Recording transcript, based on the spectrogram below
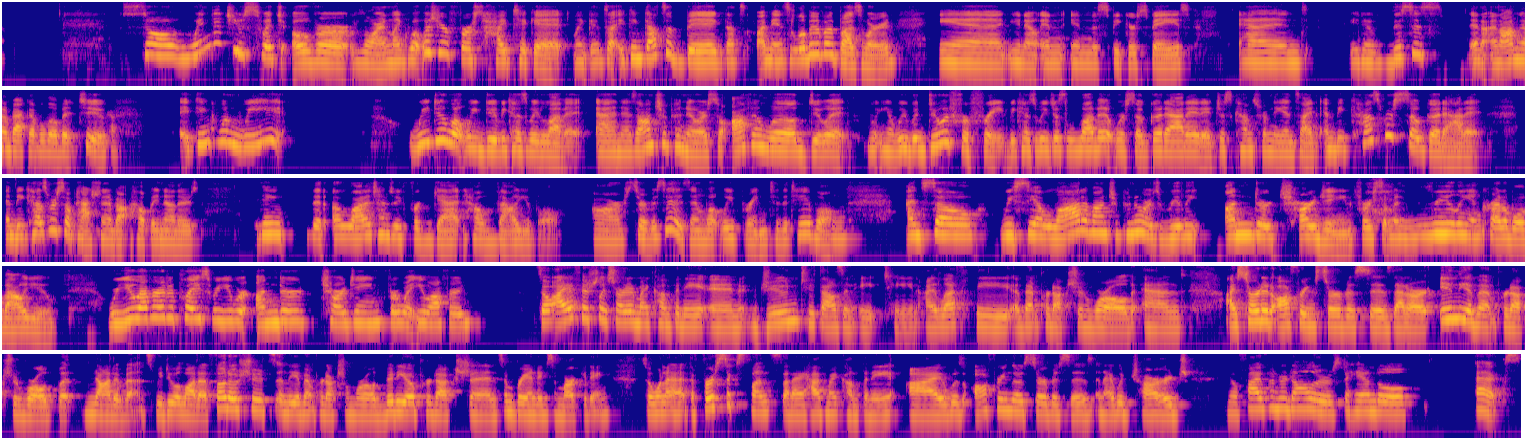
So when did you switch over, Lauren? Like what was your first high ticket? Like it's I think that's a big that's I mean it's a little bit of a buzzword and you know in in the speaker space. And you know, this is and, and I'm gonna back up a little bit too. Okay. I think when we we do what we do because we love it and as entrepreneurs so often we'll do it you know we would do it for free because we just love it we're so good at it it just comes from the inside and because we're so good at it and because we're so passionate about helping others i think that a lot of times we forget how valuable our service is and what we bring to the table mm-hmm. and so we see a lot of entrepreneurs really undercharging for some really incredible value were you ever at a place where you were undercharging for what you offered? So I officially started my company in June 2018. I left the event production world and I started offering services that are in the event production world, but not events. We do a lot of photo shoots in the event production world, video production, some branding, some marketing. So when I the first six months that I had my company, I was offering those services and I would charge, you know, $500 to handle X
